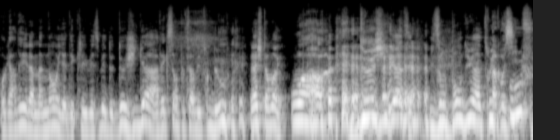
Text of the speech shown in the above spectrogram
Regardez, là maintenant, il y a des clés USB de 2 gigas. Avec ça, on peut faire des trucs de ouf. Là, j'étais en mode, waouh, 2 gigas. Ils ont pondu un truc ouf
